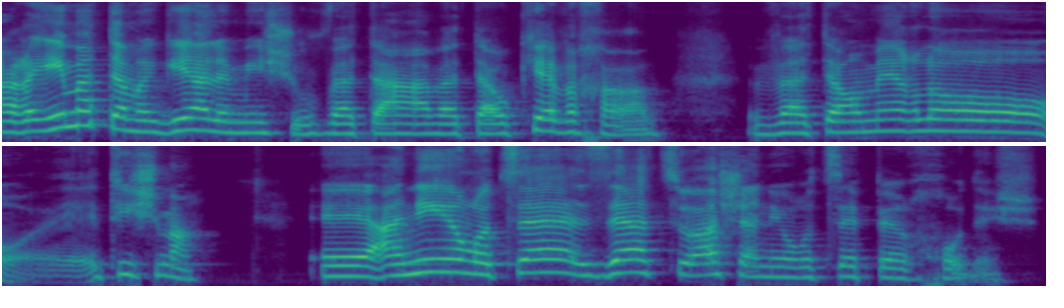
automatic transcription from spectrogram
הרי אם אתה מגיע למישהו ואתה, ואתה עוקב אחריו, ואתה אומר לו, תשמע, אני רוצה, זה התשואה שאני רוצה פר חודש.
